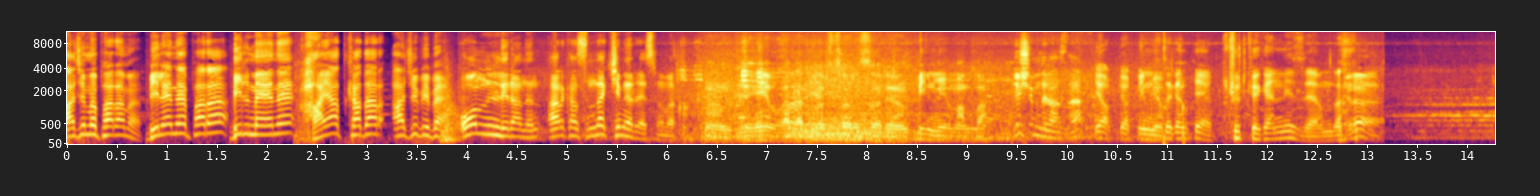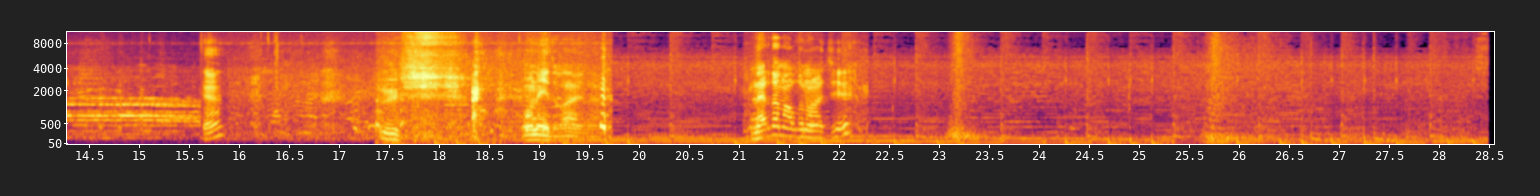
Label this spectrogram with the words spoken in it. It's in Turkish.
acı mı para mı? Bilene para, bilmeyene hayat kadar acı biber. 10 liranın arkasında kimin resmi var? Hı, Niye bu kadar zor soru soruyorsun? Bilmiyorum Allah. Düşün biraz daha. Yok yok bilmiyorum. Sıkıntı yok. Kürt kökenliyiz ya ondan. Öyle mi? He? o neydi vay be? Nereden aldın o acıyı?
